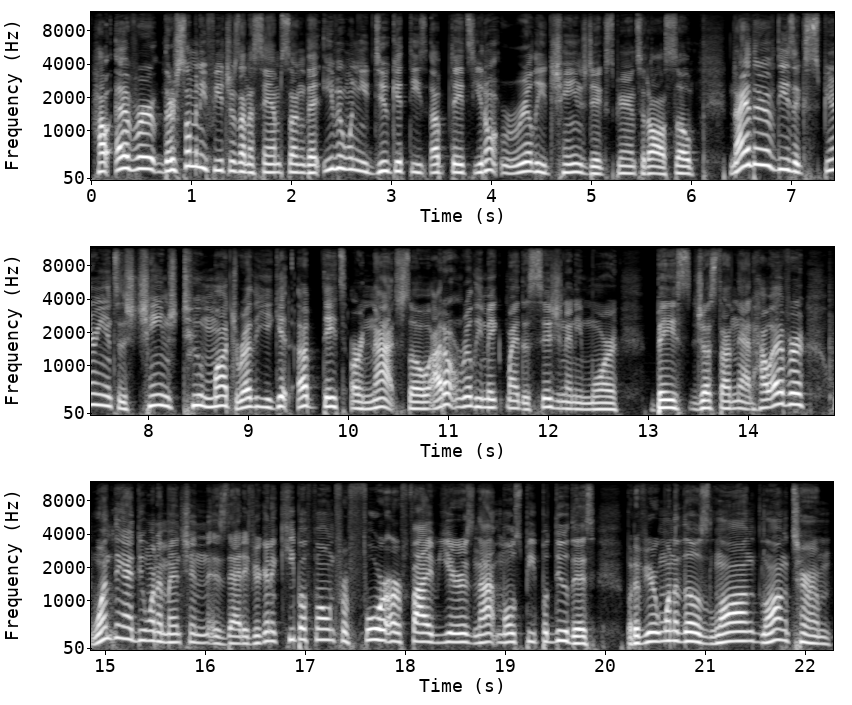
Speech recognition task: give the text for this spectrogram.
However, there's so many features on a Samsung that even when you do get these updates, you don't really change the experience at all. So neither of these experiences change too much, whether you get updates or not. So I don't really make my decision anymore based just on that. However, one thing I do want to mention is that if you're going to keep a phone for four or five years, not most people do this, but if you're one of those long, long-term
